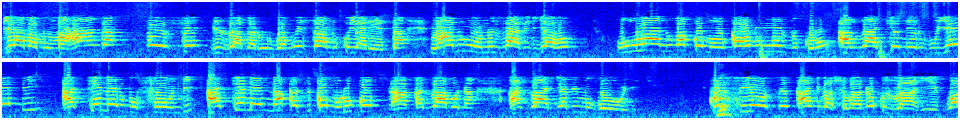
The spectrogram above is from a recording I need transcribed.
byaba mu mahanga byose bizagarurwa mu isanduku ya leta nta n'umuntu uzabiryaho. Umwana ubakomokaho n'umwuzukuru azakenera ubuyembi akenera ubufundi akenera n'akazi ko mu rugo ntakazabona azarya bimugoye. Ku isi yose kandi bashobora no kuzahigwa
